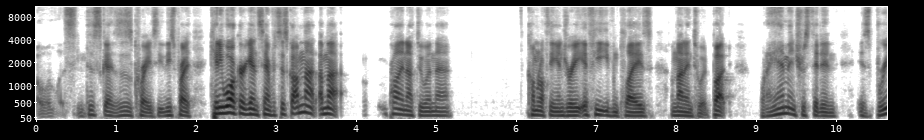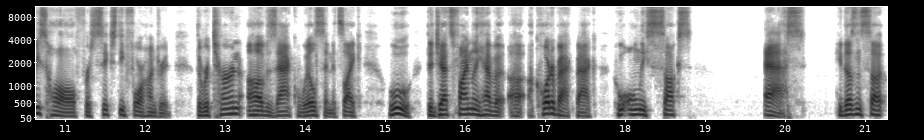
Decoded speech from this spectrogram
oh, listen, this guy, this is crazy. These prices. Kenny Walker against San Francisco. I'm not. I'm not. Probably not doing that. Coming off the injury, if he even plays, I'm not into it. But what I am interested in is Breece Hall for 6,400. The return of Zach Wilson. It's like, ooh, the Jets finally have a, a quarterback back who only sucks ass. He doesn't suck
